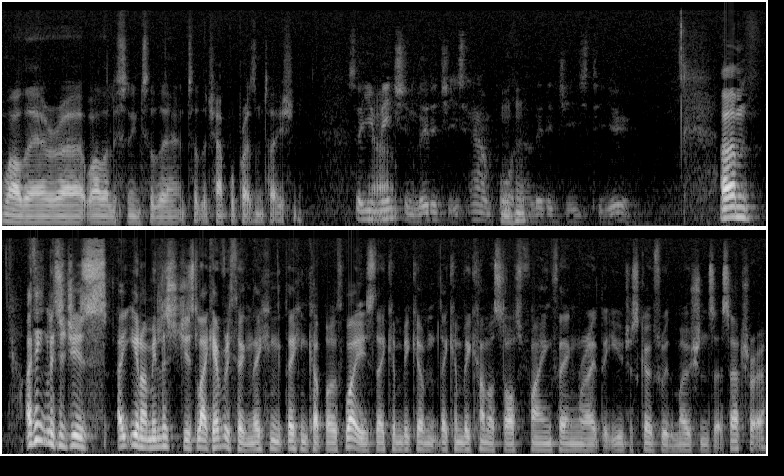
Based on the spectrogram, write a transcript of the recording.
while they're uh, while they're listening to the to the chapel presentation. So you Yeah. mentioned liturgies. How important Mhm. are liturgies to you? Um, I think liturgies, uh, you know, I mean, liturgies like everything, they can they can cut both ways. They can become they can become a stultifying thing, right? That you just go through the motions, etc.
